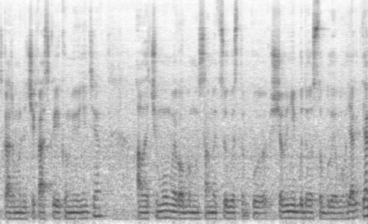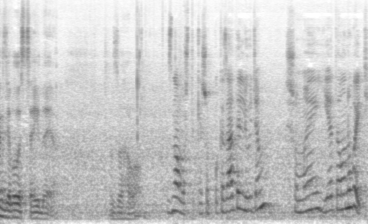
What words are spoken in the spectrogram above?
скажімо, для чекаської ком'юніті. Але чому ми робимо саме цю виставку? Що в ній буде особливого? Як, як з'явилася ця ідея загалом? Знову ж таки, щоб показати людям, що ми є талановиті.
